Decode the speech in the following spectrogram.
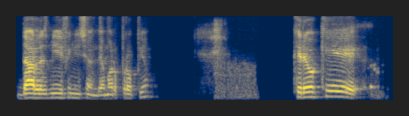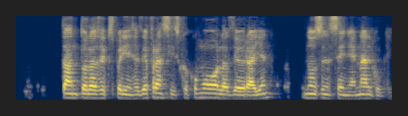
darles mi definición de amor propio. Creo que tanto las experiencias de Francisco como las de Brian nos enseñan algo, que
